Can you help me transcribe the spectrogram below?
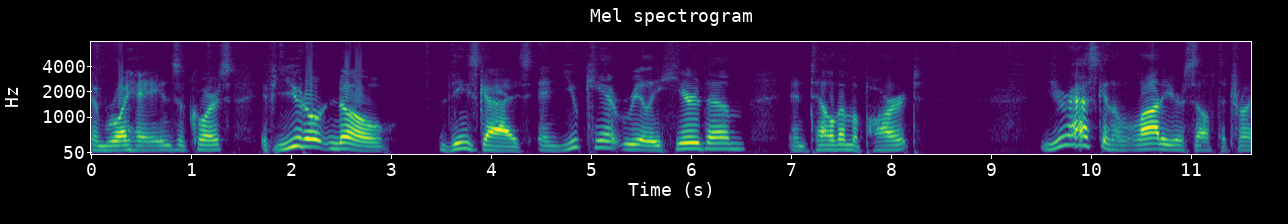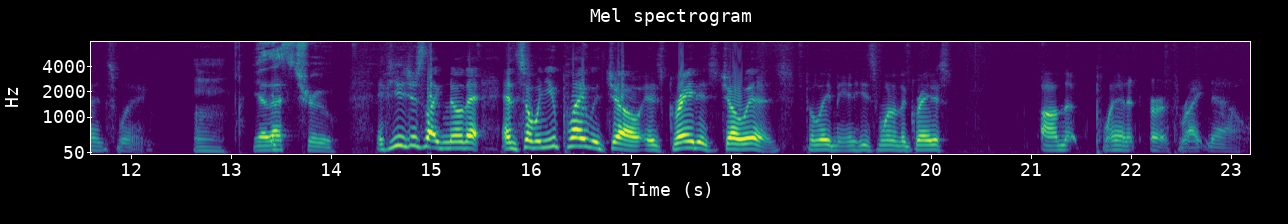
and Roy Haynes, of course, if you don't know these guys and you can't really hear them and tell them apart, you're asking a lot of yourself to try and swing. Hmm. yeah, that's true. If you just like know that, and so when you play with Joe, as great as Joe is, believe me, and he's one of the greatest on the planet Earth right now.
